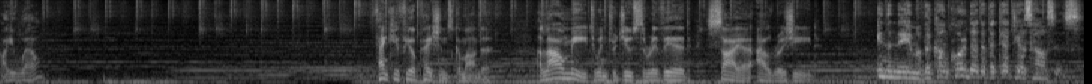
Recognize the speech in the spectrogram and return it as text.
Are you well? Thank you for your patience, Commander. Allow me to introduce the revered Sire Al-Rashid. In the name of the Concordat of the Tethyos houses,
